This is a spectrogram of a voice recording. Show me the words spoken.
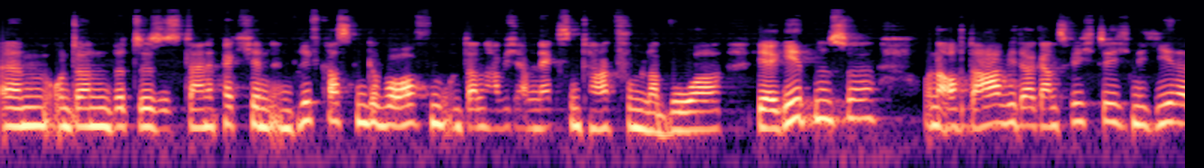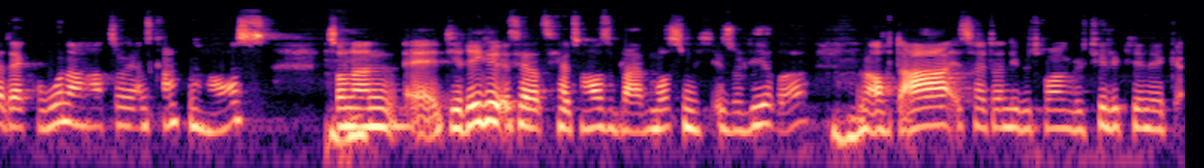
ähm, und dann wird dieses kleine Päckchen in den Briefkasten geworfen und dann habe ich am nächsten Tag vom Labor die Ergebnisse. Und auch da wieder ganz wichtig, nicht jeder, der Corona hat, soll ja ins Krankenhaus, sondern äh, die Regel ist ja, dass ich halt zu Hause bleiben muss und mich isoliere mhm. und auch da ist halt dann die Betreuung durch Teleklinik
